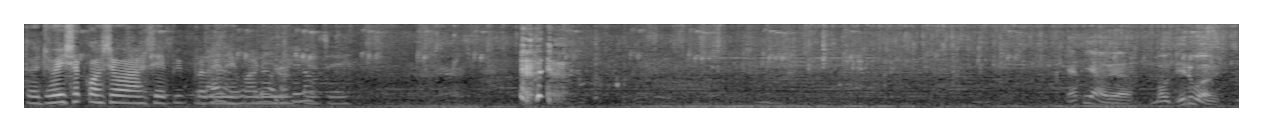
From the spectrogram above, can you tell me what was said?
તો જોઈ શકો છો આ છે પીપળાને પાડી છે. ક્યાંથી આવે બહુ ધીરું આવે.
